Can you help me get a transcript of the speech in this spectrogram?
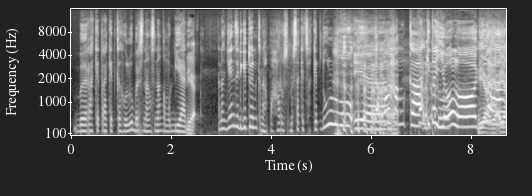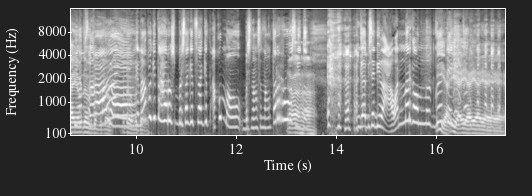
berakit-rakit ke hulu bersenang-senang kemudian. Iya. Anak Gen Z digituin kenapa harus bersakit-sakit dulu? Iya. Gak paham kak. Kan kita. YOLO Iya, gitu. iya, iya, Hidup betul, betul, betul, sekarang. betul, betul. Kenapa kita harus bersakit-sakit? Aku mau bersenang-senang terus Ah, gitu. ah, Nggak bisa dilawan, Mar kalau menurut gue Iya kayak iya gitu. iya iya iya. iya.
